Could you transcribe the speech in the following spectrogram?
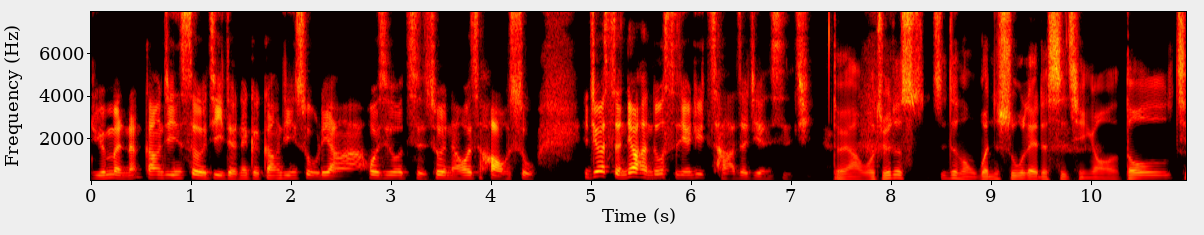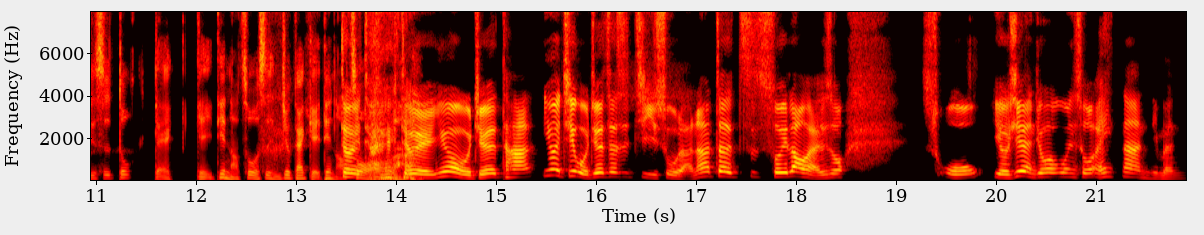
原本的钢筋设计的那个钢筋数量啊，或者是说尺寸啊，或者是号数，你就要省掉很多时间去查这件事情。对啊，我觉得是这种文书类的事情哦，都其实都给给电脑做的事情，就该给电脑做。对对对，因为我觉得它，因为其实我觉得这是技术啦。那这所以绕回来是说，我有些人就会问说，哎，那你们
